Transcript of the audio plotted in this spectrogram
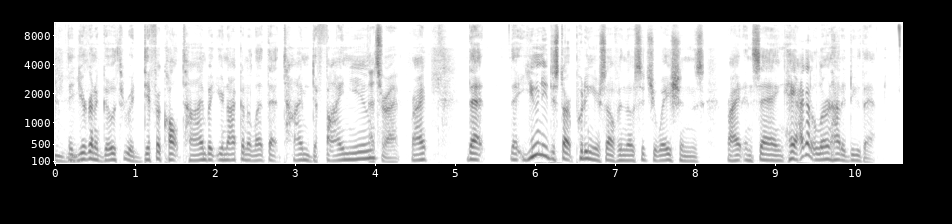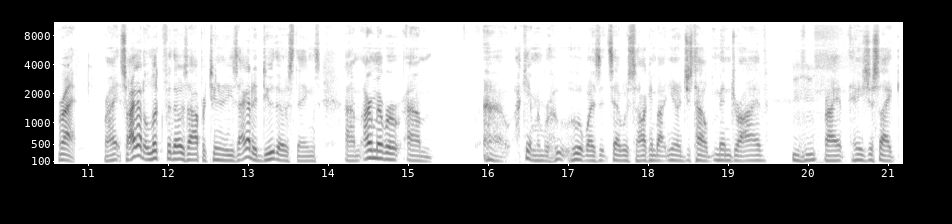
Mm-hmm. That you're going to go through a difficult time, but you're not going to let that time define you. That's right. right? That that you need to start putting yourself in those situations, right? And saying, hey, I got to learn how to do that Right. right? So I got to look for those opportunities. I got to do those things. Um, I remember, um, uh, I can't remember who, who it was that said was talking about, you know, just how men drive, Mm-hmm. right? And he's just like,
